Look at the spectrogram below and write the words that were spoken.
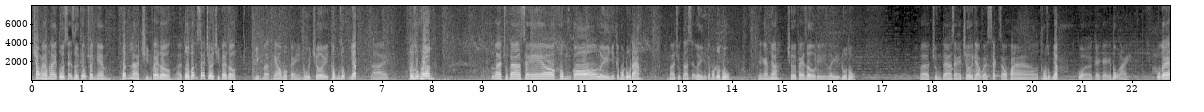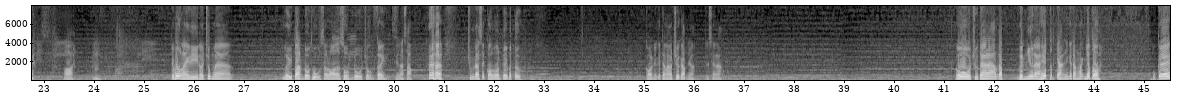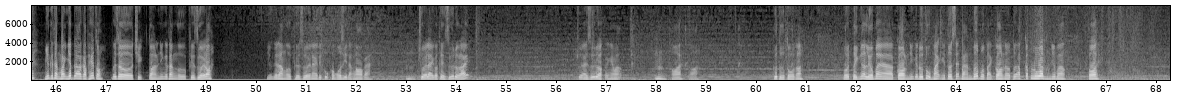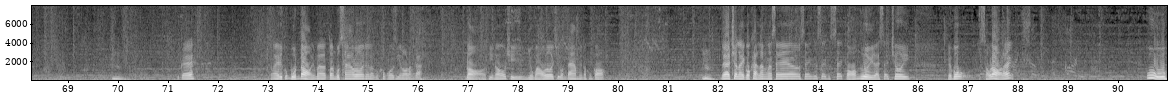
trong ngày hôm nay tôi sẽ giới thiệu cho anh em Vẫn là 9 feather Đấy tôi vẫn sẽ chơi 9 feather Nhưng mà theo một cái nối chơi thông dụng nhất. Đấy Thông dụng hơn. Tức là chúng ta sẽ ờ, không có lấy những cái món đồ đam mà chúng ta sẽ lấy những cái món đồ thủ. Anh em nhá Chơi feather thì lấy đồ thủ. Và chúng ta sẽ chơi theo cái sách giáo khoa thông dụng nhất Của cái cái, cái bộ này. Ok? Rồi. Cái bộ này thì nói chung là Lấy toàn đồ thủ sau đó dồn đồ cho con cây. Thế là xong. Chúng ta sẽ có một con cây bất tử. Còn những cái thằng nào chưa gặp nhỉ? Để xem nào. Ồ, oh, chúng ta đã gặp gần như là hết tất cả những cái thằng mạnh nhất rồi. Ok, những cái thằng mạnh nhất đã gặp hết rồi. Bây giờ chỉ toàn những cái thằng ở phía dưới thôi. Những cái thằng ở phía dưới này thì cũng không có gì đáng lo cả. Chuỗi này có thể giữ được đấy. Chuỗi này giữ được anh em ạ. Thôi, rồi. Cứ từ tốn thôi. Tôi tính là nếu mà còn những cái đối thủ mạnh thì tôi sẽ bán bớt một vài con rồi tôi up cấp luôn Nhưng mà thôi. Ok. Cái này thì cũng bốn đỏ nhưng mà toàn một sao thôi nên là cũng không có gì lo lắng cả. Đỏ thì nó chỉ nhiều máu thôi chứ còn đam thì nó không có. Đây là trận này có khả năng là sẽ sẽ sẽ sẽ có người là sẽ chơi cái bộ sáu đỏ đấy. U uh,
